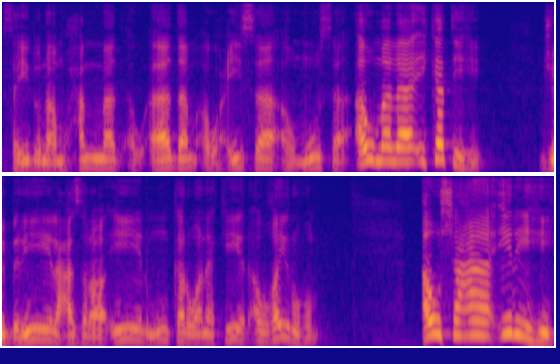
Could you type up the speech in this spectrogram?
سيدنا محمد أو آدم أو عيسى أو موسى أو ملائكته جبريل عزرائيل منكر ونكير أو غيرهم أو شعائره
